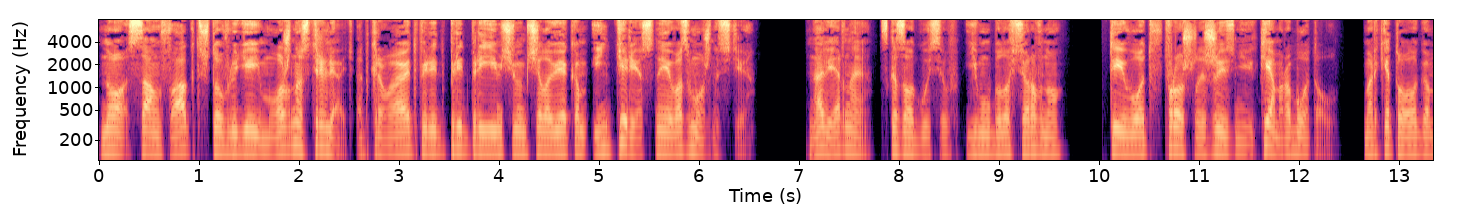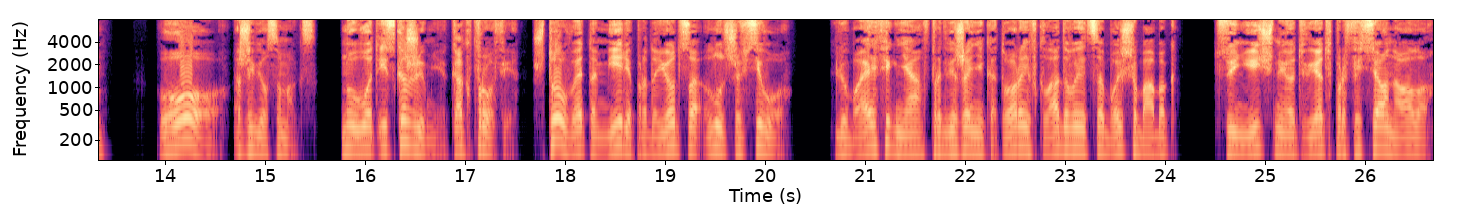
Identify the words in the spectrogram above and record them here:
Но сам факт, что в людей можно стрелять, открывает перед предприимчивым человеком интересные возможности». «Наверное», — сказал Гусев, ему было все равно. «Ты вот в прошлой жизни кем работал?» «Маркетологом». «О!» – оживился Макс. «Ну вот и скажи мне, как профи, что в этом мире продается лучше всего?» «Любая фигня, в продвижении которой вкладывается больше бабок». «Циничный ответ профессионала».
